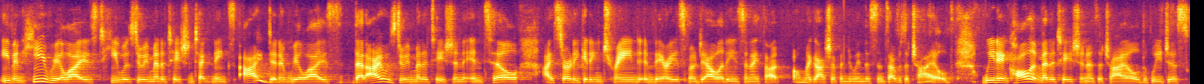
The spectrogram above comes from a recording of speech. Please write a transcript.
even he realized he was doing meditation techniques. I didn't realize that I was doing meditation until I started getting trained in various modalities. And I thought, oh my gosh, I've been doing this since I was a child. We didn't call it meditation as a child, we just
